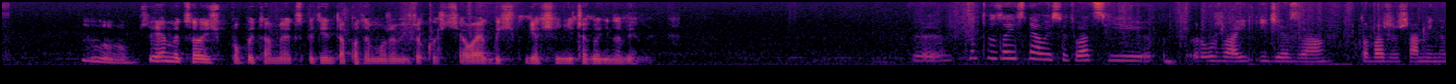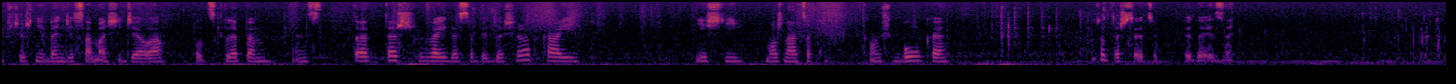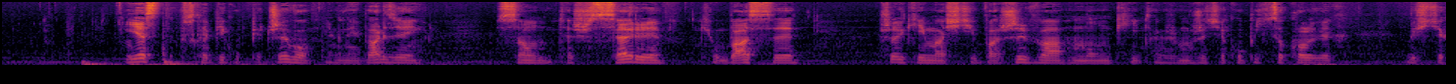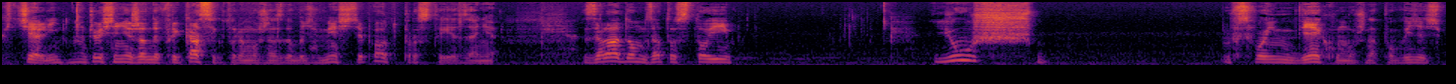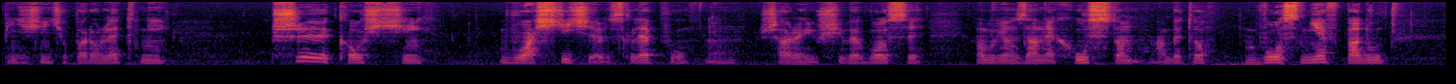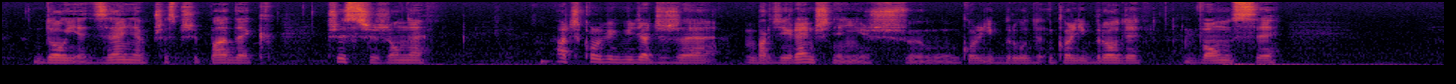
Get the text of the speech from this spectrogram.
No, zjemy coś, popytamy ekspedienta, potem możemy iść do kościoła, jakbyś, jak się niczego nie dowiemy. E, No to w zaistniałej sytuacji Róża idzie za towarzyszami, no przecież nie będzie sama siedziała pod sklepem, więc te, też wejdę sobie do środka i jeśli można zakupić jakąś bułkę, no to też sobie coś kupię do jedzenia. Jest w sklepiku pieczywo, jak najbardziej. Są też sery, kiełbasy, wszelkiej maści warzywa, mąki, także możecie kupić cokolwiek byście chcieli. Oczywiście nie żadne frykasy, które można zdobyć w mieście, bo proste jedzenie. Za ladą za to stoi już w swoim wieku, można powiedzieć, 50-paroletni przy kości właściciel sklepu, no, szare już siwe włosy, obwiązane chustą, aby to włos nie wpadł do jedzenia przez przypadek, przystrzyżone, aczkolwiek widać, że bardziej ręcznie niż u golibrud, golibrody, wąsy,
